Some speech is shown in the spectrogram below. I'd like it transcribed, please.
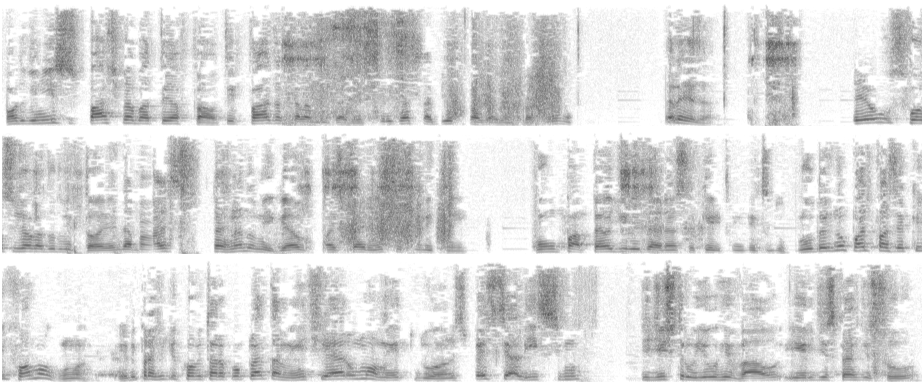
Quando Vinícius parte para bater a falta e faz aquela brincadeira, ele já sabia que causaria um problema, beleza. Eu, se fosse jogador do Vitória, ainda mais Fernando Miguel, com a experiência que ele tem, com o papel de liderança que ele tem dentro do clube, ele não pode fazer aquilo de forma alguma. Ele prejudicou a Vitória completamente e era um momento do ano especialíssimo de destruir o rival e ele desperdiçou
